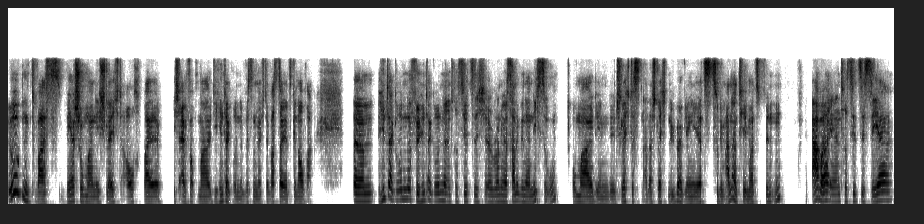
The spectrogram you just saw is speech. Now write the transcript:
irgendwas wäre schon mal nicht schlecht, auch weil ich einfach mal die Hintergründe wissen möchte, was da jetzt genau war. Ähm, Hintergründe für Hintergründe interessiert sich äh, Ronnie O'Sullivan ja nicht so, um mal den, den schlechtesten aller schlechten Übergänge jetzt zu dem anderen Thema zu finden. Aber er interessiert sich sehr,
